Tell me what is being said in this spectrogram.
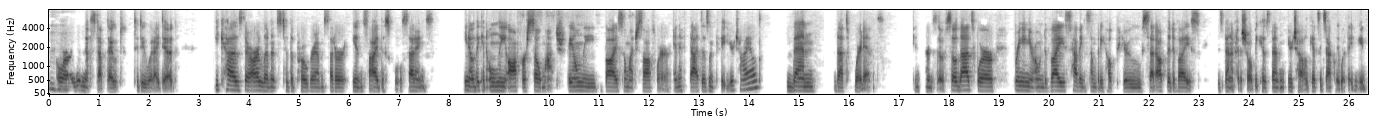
mm-hmm. or I wouldn't have stepped out to do what I did because there are limits to the programs that are inside the school settings. You know, they can only offer so much. They only buy so much software. And if that doesn't fit your child, then that's where it ends in terms of. So that's where bringing your own device, having somebody help you set up the device is beneficial because then your child gets exactly what they need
